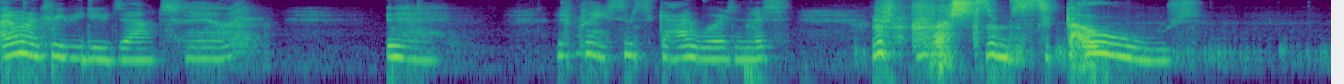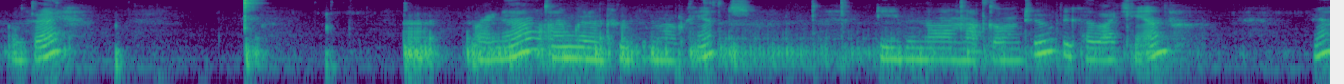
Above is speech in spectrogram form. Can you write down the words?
I don't want to creep you dudes out, so. Let's play some Skywars and let's. Let's crush some skulls. Okay. Right now, I'm gonna poop in my pants. Even though I'm not going to because I can. Yeah.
